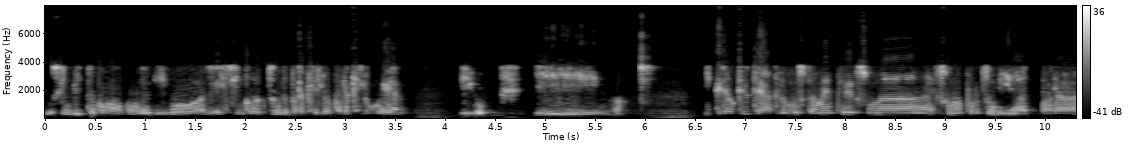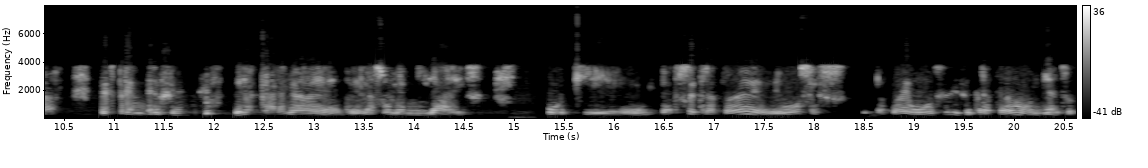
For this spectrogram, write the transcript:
los invito, como, como les digo, al, el 5 de octubre para que lo, para que lo vean, digo. Y creo que el teatro justamente es una, es una oportunidad para desprenderse de la carga de, las solemnidades, porque el teatro se trata de, voces, se trata de voces y se trata de movimiento.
